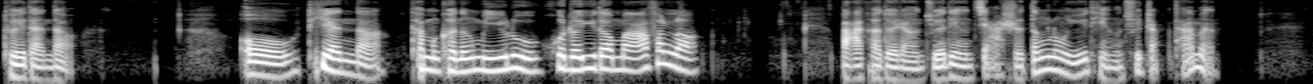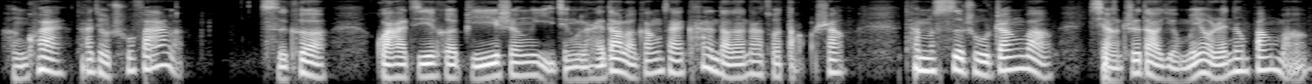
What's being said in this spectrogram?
推断道：“哦，天哪！他们可能迷路或者遇到麻烦了。”巴克队长决定驾驶灯笼鱼艇去找他们。很快，他就出发了。此刻，呱唧和皮医生已经来到了刚才看到的那座岛上。他们四处张望，想知道有没有人能帮忙。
